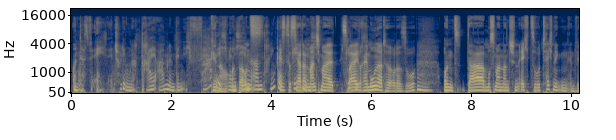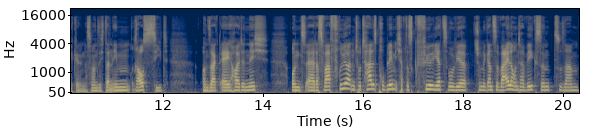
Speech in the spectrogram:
Und das, ey, Entschuldigung, nach drei Abenden bin ich fertig, Genau. wenn und ich bei jeden uns Abend trinke. ist das geht ja dann nicht. manchmal zwei, drei Monate oder so. Mhm. Und da muss man dann schon echt so Techniken entwickeln, dass man sich dann eben rauszieht und sagt, ey, heute nicht. Und äh, das war früher ein totales Problem. Ich habe das Gefühl, jetzt, wo wir schon eine ganze Weile unterwegs sind zusammen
